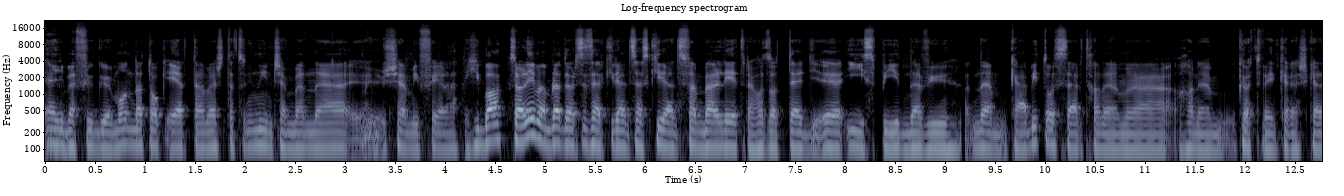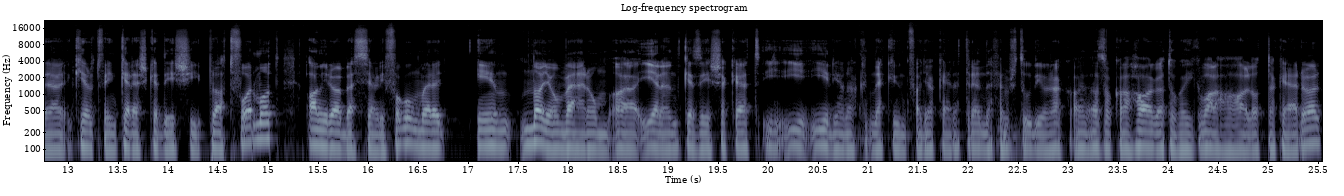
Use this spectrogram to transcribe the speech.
egybefüggő mondatok, értelmes, tehát, hogy nincsen benne semmiféle hiba. Szóval a Lehman Brothers 1990-ben létrehozott egy e-speed nevű nem kábítószert, hanem, hanem kötvénykereskedési platformot, amiről beszélni fogunk, mert egy én nagyon várom a jelentkezéseket, írjanak nekünk, vagy akár a Trend FM stúdiónak azok a hallgatók, akik valaha hallottak erről.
